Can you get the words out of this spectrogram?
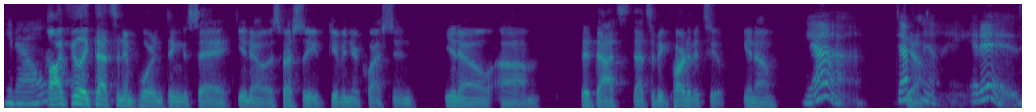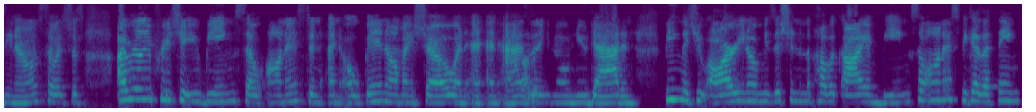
you know Well, I feel like that's an important thing to say, you know, especially given your question, you know, um, that that's that's a big part of it too, you know. Yeah, definitely. It is, you know. So it's just I really appreciate you being so honest and, and open on my show and, and, and as a you know new dad and being that you are, you know, a musician in the public eye and being so honest because I think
